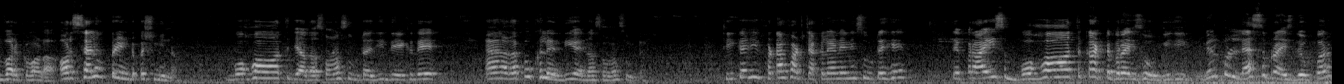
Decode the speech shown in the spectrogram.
ਵਰਕ ਵਾਲਾ ਔਰ ਸੈਲਫ ਪ੍ਰਿੰਟ ਪਸ਼ਮੀਨਾ। ਬਹੁਤ ਜ਼ਿਆਦਾ ਸੋਹਣਾ ਸੂਟ ਹੈ ਜੀ, ਦੇਖਦੇ ਐ ਲੱਗਦਾ ਭੁੱਖ ਲੈਂਦੀ ਹੈ ਇੰਨਾ ਸੋਹਣਾ ਸੂਟ। ਹੈ ਠੀਕ ਹੈ ਜੀ, ਫਟਾਫਟ ਚੱਕ ਲੈਣੇ ਨੇ ਸੂਟ ਇਹ। ਤੇ ਪ੍ਰਾਈਸ ਬਹੁਤ ਘੱਟ ਪ੍ਰਾਈਸ ਹੋਊਗੀ ਜੀ, ਬਿਲਕੁਲ ਲੈਸ ਪ੍ਰਾਈਸ ਦੇ ਉੱਪਰ।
